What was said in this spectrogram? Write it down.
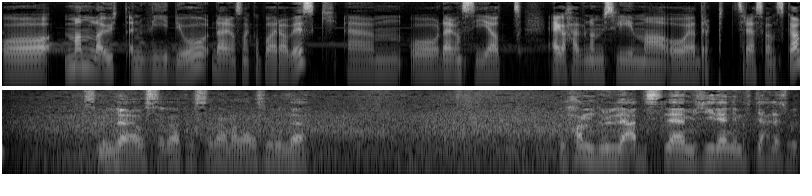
Og Mannen la ut en video der han snakker på arabisk, um, og der han sier at 'jeg har hevna muslimer og jeg har drept tre svensker'. Bismillah wa salatu ala rasulillah. Alhamdulillah, Abdeslam, Jilani, Miftah al-Aswad.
